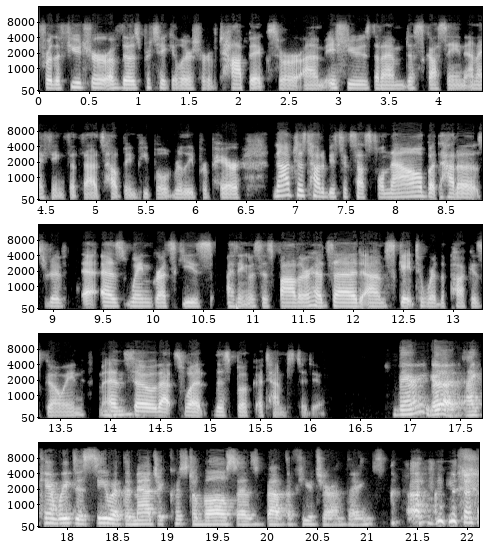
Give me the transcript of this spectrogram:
for the future of those particular sort of topics or um, issues that I'm discussing. And I think that that's helping people really prepare not just how to be successful now, but how to sort of, as Wayne Gretzky's, I think it was his father had said, um, skate to where the puck is going. Mm-hmm. And so that's what this book attempts to do. Very good. I can't wait to see what the magic crystal ball says about the future on things.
